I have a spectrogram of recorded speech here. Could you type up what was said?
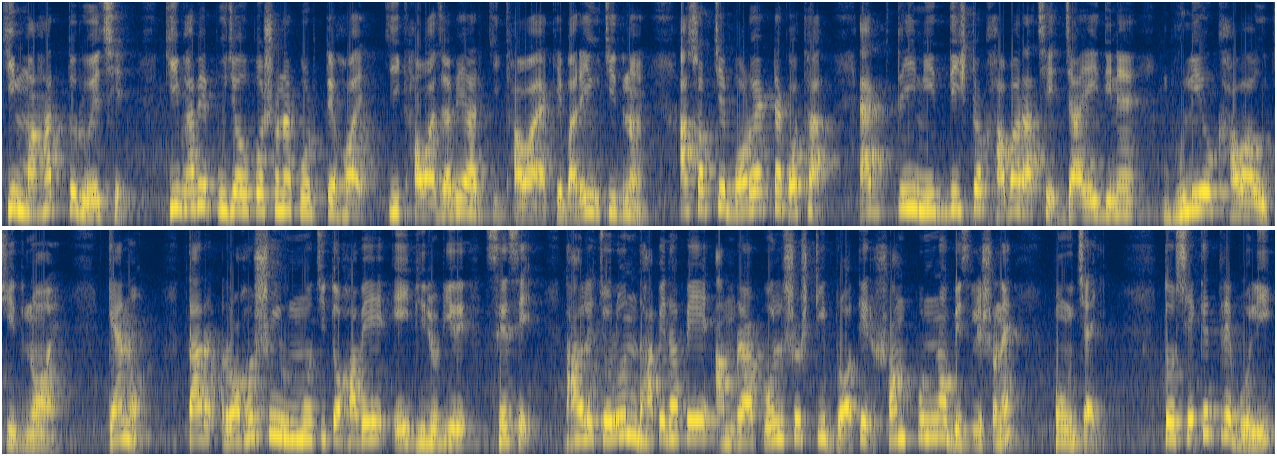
কি মাহাত্ম রয়েছে? কীভাবে পূজা উপাসনা করতে হয়? কি খাওয়া যাবে আর কি খাওয়া একেবারেই উচিত নয়? আর সবচেয়ে বড় একটা কথা, একটি নির্দিষ্ট খাবার আছে যা এই দিনে ভুলেও খাওয়া উচিত নয়। কেন? তার রহস্যই উন্মোচিত হবে এই ভিডিওটির শেষে। তাহলে চলুন ধাপে ধাপে আমরা পোলষষ্ঠী ব্রতের সম্পূর্ণ বিশ্লেষণে পৌঁছাই। তো সেক্ষেত্রে বলি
